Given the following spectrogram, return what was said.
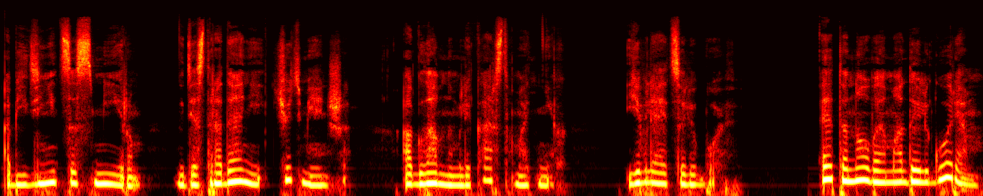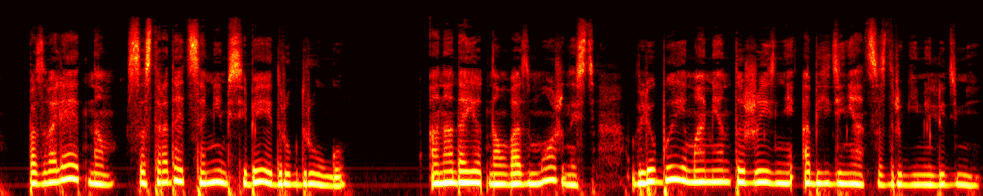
объединиться с миром, где страданий чуть меньше, а главным лекарством от них является любовь. Эта новая модель горя позволяет нам сострадать самим себе и друг другу, она дает нам возможность в любые моменты жизни объединяться с другими людьми.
